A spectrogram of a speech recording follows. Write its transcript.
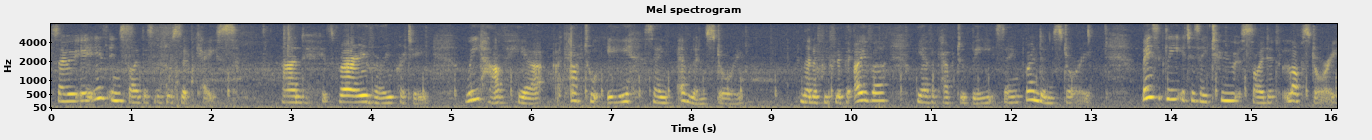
So it is inside this little slipcase and it's very very pretty. We have here a capital E saying Evelyn's story and then if we flip it over we have a capital B saying Brendan's story. Basically it is a two-sided love story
